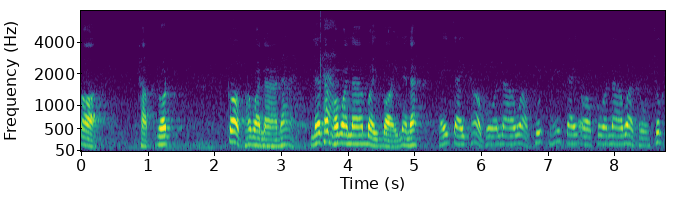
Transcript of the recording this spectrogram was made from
ก็ขับรถก็ภาวนาได้ และถ้าค่ะภาวนาบ่อยๆเนี่ยนะหายใจเข้าภาวนาว่าพุทธหายใจออกภาวนาว่าโทสุข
